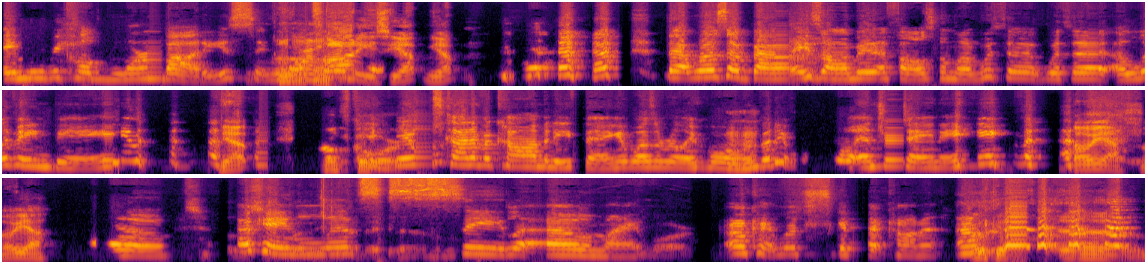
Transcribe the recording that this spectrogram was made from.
a movie called Warm Bodies. Warm bodies. Yep, yep. that was about a zombie that falls in love with a with a, a living being. Yep. Of course. it was kind of a comedy thing. It wasn't really horror, Mhm. but it was still entertaining. Oh yeah. Oh yeah. oh, okay. Somebody's Let's see. Oh my lord. Okay, let's skip that comment. Um, Okay. um,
